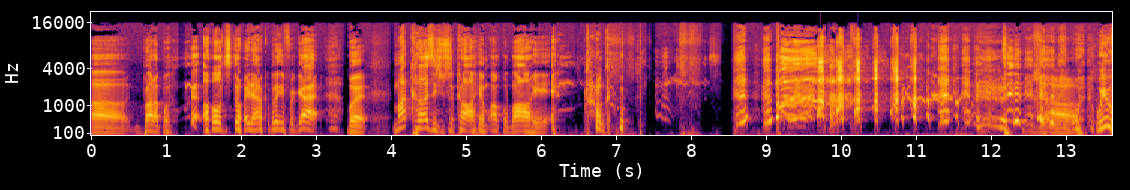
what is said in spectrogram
uh, brought up an old story that I completely forgot. But my cousins used to call him Uncle Baldhead. Uncle. we, we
